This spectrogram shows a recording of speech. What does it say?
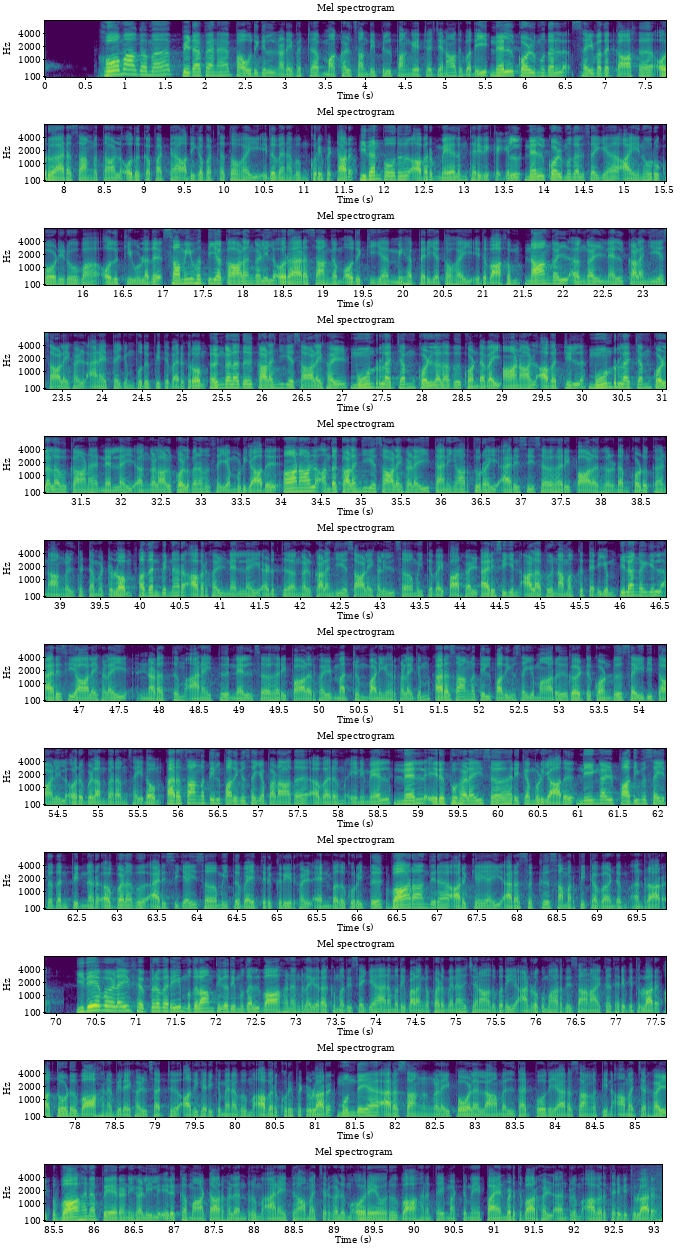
ஹோமாகம பிடபென பகுதியில் நடைபெற்ற மக்கள் சந்திப்பில் பங்கேற்ற ஜனாதிபதி நெல் கொள்முதல் செய்வதற்காக ஒரு அரசாங்கத்தால் ஒதுக்கப்பட்ட அதிகபட்ச தொகை இதுவெனவும் குறிப்பிட்டார். இதன்போது அவர் மேலும் தெரிவிக்கையில் நெல் கொள்முதல் செய்ய ஐநூறு கோடி ரூபாய் ஒதுக்கியுள்ளது. சமீபத்திய காலங்களில் ஒரு அரசாங்கம் ஒதுக்கிய மிகப்பெரிய தொகை இதுவாகும். நாங்கள் எங்கள் நெல் களஞ்சிய சாலைகள் அனைத்தையும் புதுப்பித்து வருகிறோம். எங்களது களஞ்சிய சாலைகள் மூன்று லட்சம் கொள்ளளவு கொண்டவை. ஆனால் அவற்றில் மூன்று லட்சம் கொள்ளளவுக்கான நெல்லை எங்களால் கொள்வனவு செய்ய முடியாது. ஆனால் அந்த களஞ்சிய சாலைகளை தனியார் துறை அரிசி சேகரிப்பாளர்களிடம் கொடுக்க நாங்கள் திட்டமிட்டுள்ளோம். அதன் பின்னர் அவர்கள் நெல்லை எடுத்து எங்கள் களஞ்சிய சாலைகளில் சேமித்து வைப்பார்கள். அரிசியின் அளவு நமக்கு தெரியும். இலங்கையில் அரிசி ஆலைகளை நடத்தும் அனைத்து நெல் சேகரிப்பாளர்கள் மற்றும் வணிகர்களையும் அரசாங்கத்தில் பதிவு செய்யுமாறு கேட்டுக்கொண்டு செய்தித்தாளில் ஒரு விளம்பரம் செய்தோம். அரசாங்கத்தில் பதிவு செய்யப்படாத அவரும் இனிமேல் நெல் இருப்புகளை சேகரிக்க முடியாது. நீங்கள் பதிவு செய்ததன் பின்னர் எவ்வளவு அரிசியை சேமித்து வைத்திருக்கிறீர்கள் என்பது குறித்து வாராந்திர அறிக்கையை அரசுக்கு சமர்ப்பிக்க வேண்டும் என்றார். இதேவேளை பிப்ரவரி முதலாம் திகதி முதல் வாகனங்களை இறக்குமதி செய்ய அனுமதி வழங்கப்படும் என ஜனாதிபதி அனுகுமார் திசாநாயக்க தெரிவித்துள்ளார். அத்தோடு வாகன விலைகள் சற்று அதிகரிக்கும் எனவும் அவர் குறிப்பிட்டுள்ளார். முந்தைய அரசாங்கங்களைப் போலல்லாமல் தற்போதைய அரசாங்கத்தின் அமைச்சர்கள் வாகன பேரணிகளில் இருக்க மாட்டார்கள் என்றும் அனைத்து அமைச்சர்களும் ஒரே ஒரு வாகனத்தை மட்டுமே பயன்படுத்துவார்கள் என்றும் அவர் தெரிவித்துள்ளார்.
